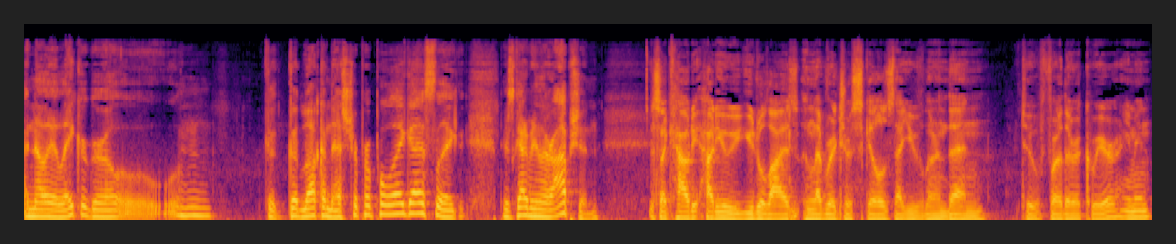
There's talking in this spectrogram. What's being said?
an LA Laker girl, mm, good, good luck on that stripper pole, I guess. Like there's got to be another option. It's like how do how do you utilize and leverage your skills that you've learned then to further a career? You mean?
